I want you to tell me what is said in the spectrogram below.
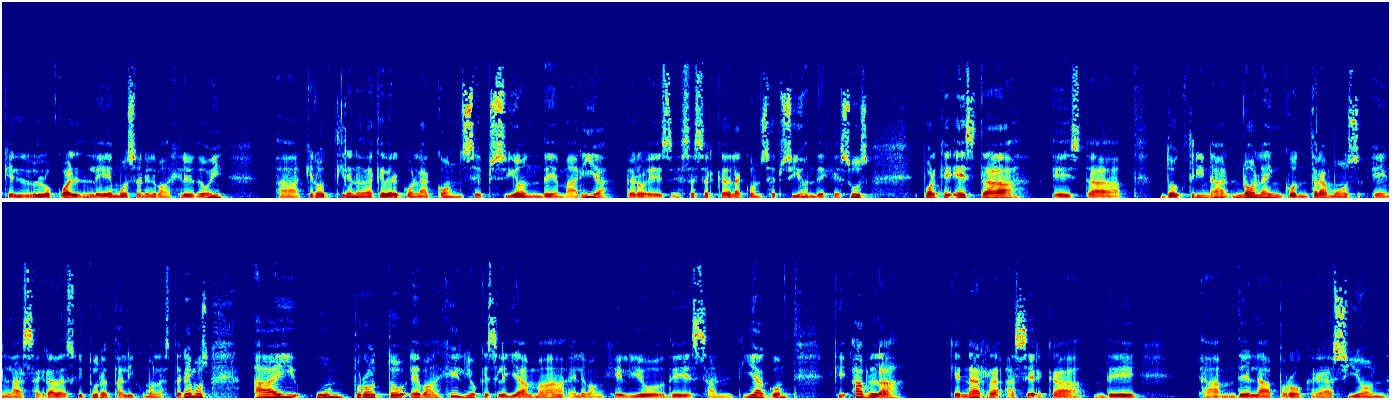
que lo cual leemos en el Evangelio de hoy, Ah, que no tiene nada que ver con la concepción de María, pero es, acerca de la concepción de Jesús, porque esta, esta doctrina no la encontramos en la Sagrada Escritura tal y como las tenemos. Hay un protoevangelio que se le llama el Evangelio de Santiago, que habla, que narra acerca de, de la procreación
